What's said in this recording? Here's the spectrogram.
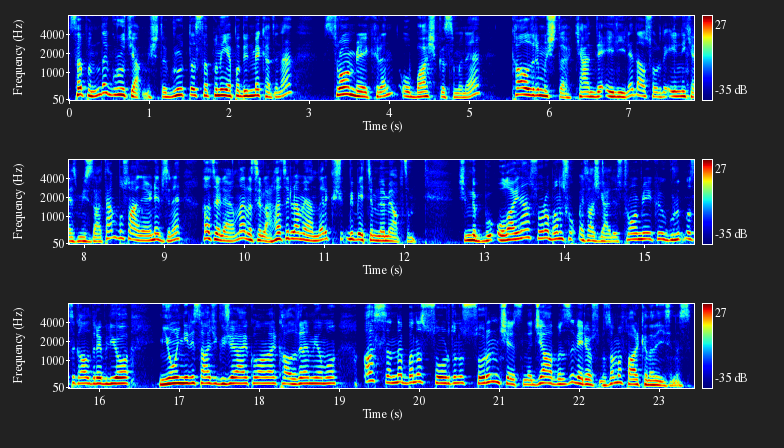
Sapını da Groot yapmıştı. Groot da sapını yapabilmek adına Stormbreaker'ın o baş kısmını kaldırmıştı kendi eliyle. Daha sonra da elini kesmiş zaten. Bu sahnelerin hepsini hatırlayanlar hatırlar. Hatırlamayanlara küçük bir betimleme yaptım. Şimdi bu olaydan sonra bana çok mesaj geldi. Stormbreaker'ı Groot nasıl kaldırabiliyor? Mjolnir'i sadece güce layık olanlar kaldıramıyor mu? Aslında bana sorduğunuz sorun içerisinde cevabınızı veriyorsunuz ama farkında değilsiniz.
